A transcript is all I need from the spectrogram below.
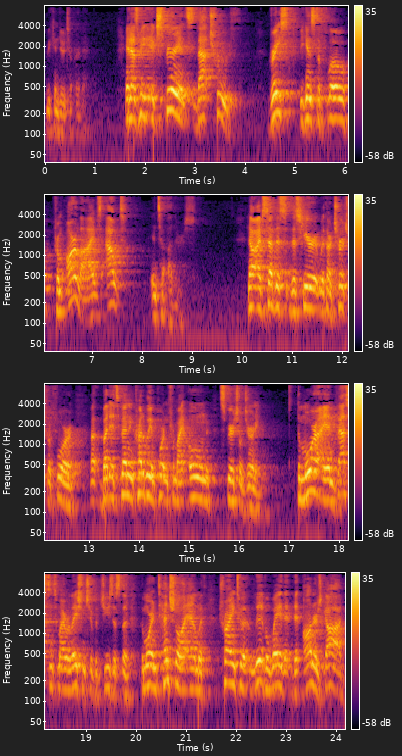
we can do to earn it. And as we experience that truth, grace begins to flow from our lives out into others. Now, I've said this, this here with our church before, uh, but it's been incredibly important for my own spiritual journey. The more I invest into my relationship with Jesus, the, the more intentional I am with trying to live a way that, that honors God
